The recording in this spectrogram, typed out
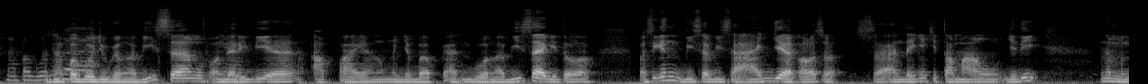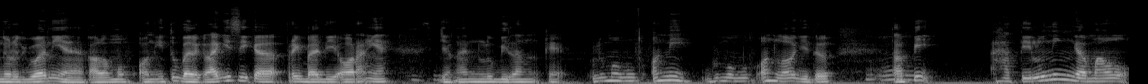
kenapa gue kenapa gue juga nggak bisa move on Iya. dari dia? Apa yang menyebabkan gue nggak bisa gitu loh. Pasti kan bisa-bisa aja kalau se- seandainya kita mau. Jadi nah menurut gue nih ya kalau move on itu balik lagi sih ke pribadi orang ya. Jangan lu bilang kayak lu mau move on nih gue mau move on loh gitu. Tapi hati lu nih nggak mau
